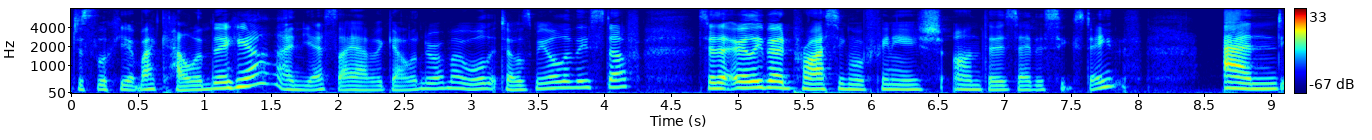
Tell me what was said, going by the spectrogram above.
Just looking at my calendar here, and yes, I have a calendar on my wall that tells me all of this stuff. So the early bird pricing will finish on Thursday, the 16th. And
